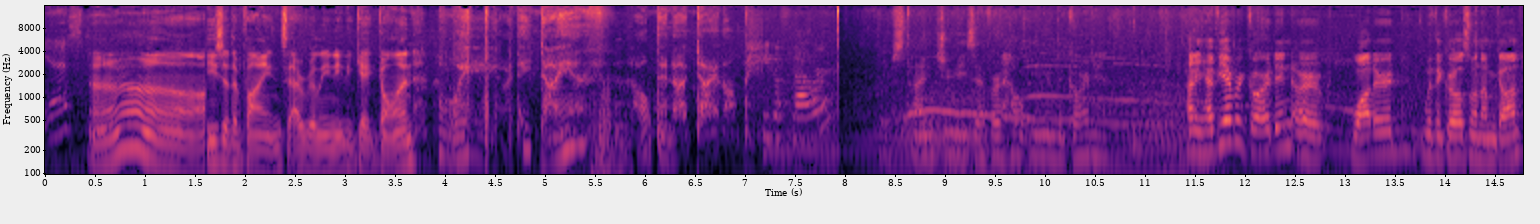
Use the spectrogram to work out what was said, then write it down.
yes. Oh, these are the vines I really need to get going. Oh wait, are they dying? I hope they're not dying on me. See the flower? First time Judy's ever helped me in the garden. Honey, have you ever gardened or watered with the girls when I'm gone?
